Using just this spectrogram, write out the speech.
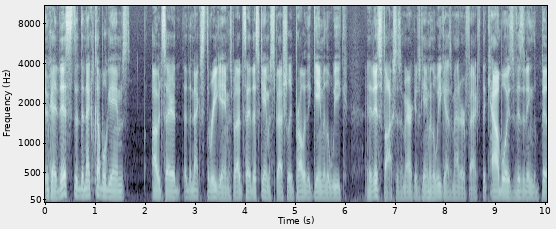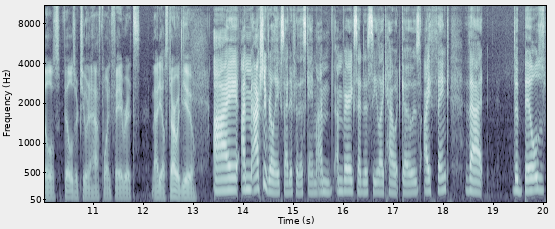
okay, this the, the next couple games, I would say the next three games, but I'd say this game especially probably the game of the week, and it is Fox's America's game of the week as a matter of fact. The Cowboys visiting the Bills. Bills are two and a half point favorites. Maddie, I'll start with you. I I'm actually really excited for this game. I'm I'm very excited to see like how it goes. I think that the Bills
